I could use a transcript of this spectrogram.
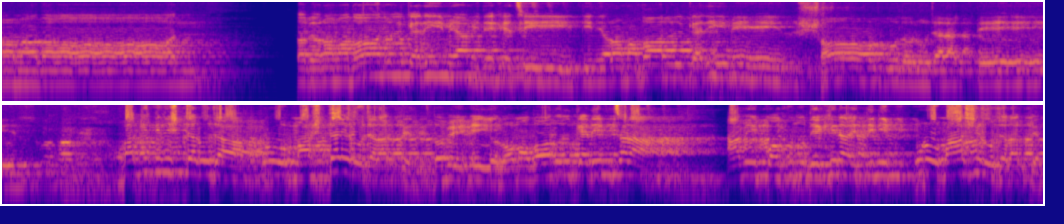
রমাদান। তবে রমাদানুল করিমে আমি দেখেছি, তিনি রমাদানুল করিমের সবগুলো রোজা রাখতেন। বাকি তিরিশটা রোজা পুরো মাসটাই রোজা রাখতেন। তবে এই রমাদানুল করিম ছাড়া আমি কখনো দেখি নাই, তিনি পুরো মাসে রোজা রাখতেন।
